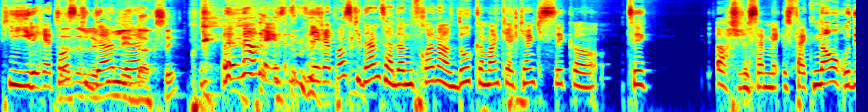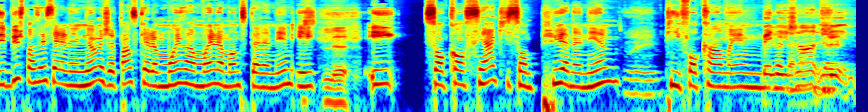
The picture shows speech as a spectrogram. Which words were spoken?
Puis les réponses qu'ils donnent, les là, doxer. Non mais les réponses qu'ils donnent, ça donne froid dans le dos. Comment quelqu'un qui sait qu'on, tu sais, ah, je ça, mais, fait que non. Au début, je pensais que c'était anonyme, mais je pense que le moins en moins le monde c'est anonyme et Le- et sont conscients qu'ils sont plus anonymes, puis ils font quand même. Mais le les gens, les,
